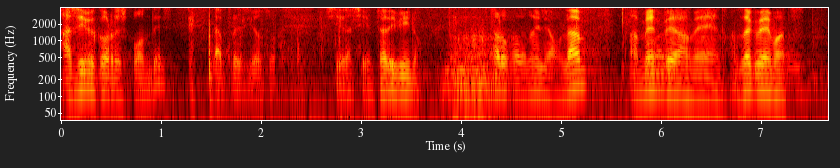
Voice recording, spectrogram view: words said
Así me correspondes. Está precioso. Sí, así, está divino. Baruch Adonai Leolam. Amén ve amén. Hazak ve matz.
